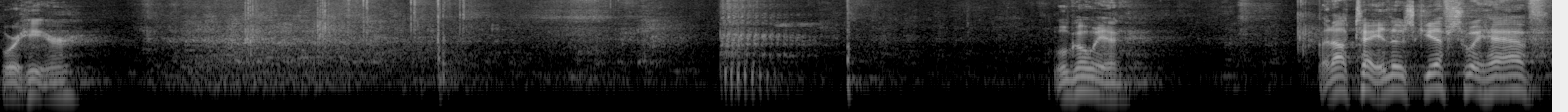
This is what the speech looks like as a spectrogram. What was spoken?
we're here. we'll go in. But I'll tell you, those gifts we have,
